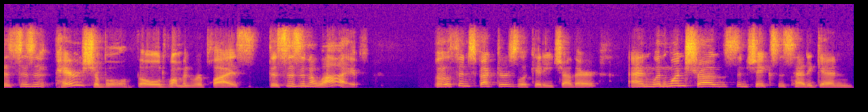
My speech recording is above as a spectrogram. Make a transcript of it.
This isn't perishable, the old woman replies. This isn't alive. Both inspectors look at each other, and when one shrugs and shakes his head again,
